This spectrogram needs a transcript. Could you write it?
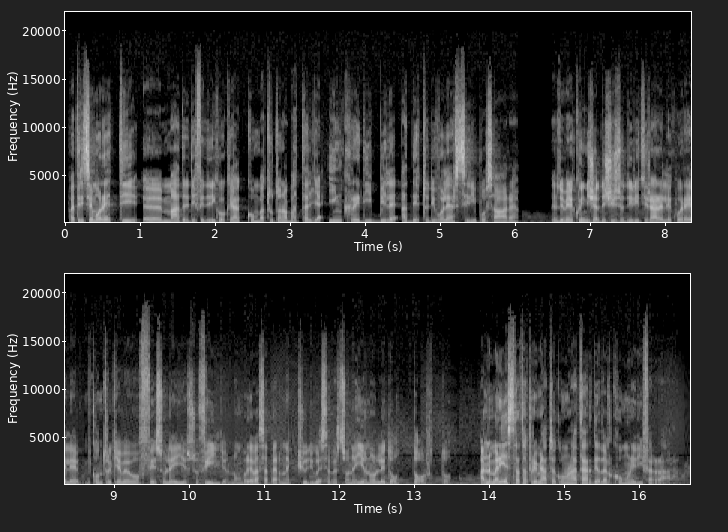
Patrizia Moretti, eh, madre di Federico che ha combattuto una battaglia incredibile, ha detto di volersi riposare. Nel 2015 ha deciso di ritirare le querele contro chi aveva offeso lei e suo figlio, non voleva saperne più di questa persona, io non le do torto. Anna Maria è stata premiata con una targa dal comune di Ferrara.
